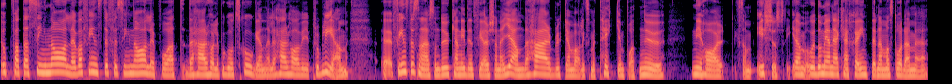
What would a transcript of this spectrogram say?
uppfatta signaler? Vad finns det för signaler på att det här håller på att gå åt skogen eller här har vi problem? Eh, finns det sådana här som du kan identifiera och känna igen? Det här brukar vara liksom ett tecken på att nu ni har liksom issues. Och då menar jag kanske inte när man står där med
